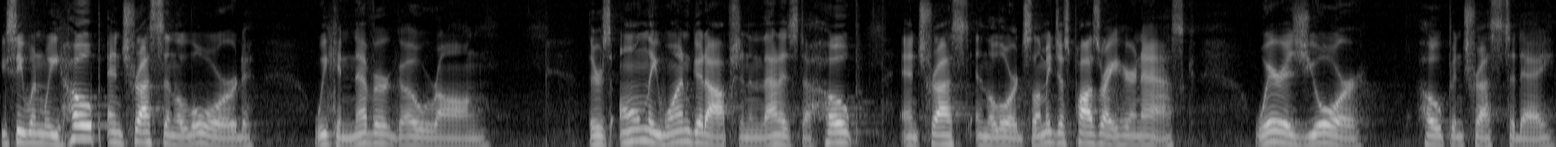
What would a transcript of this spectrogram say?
You see, when we hope and trust in the Lord, we can never go wrong. There's only one good option, and that is to hope and trust in the Lord. So let me just pause right here and ask where is your hope and trust today?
